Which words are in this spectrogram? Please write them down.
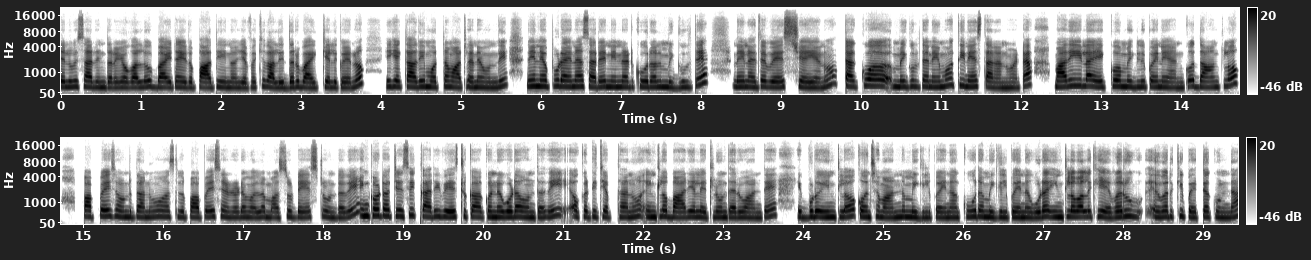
తెలుగు సార్ ఇంటారు ఇగ వాళ్ళు బయట ఏదో పార్టీ అని చెప్పేసి బయటకు వెళ్ళిపోయారు ఇక కర్రీ మొత్తం అట్లనే ఉంది. నేను ఎప్పుడైనా సరే నిన్నటి కూరలు మిగులితే నేనైతే వేస్ట్ చేయను. తక్కువ మిగులుతేనేమో తినేస్తాననమాట. మరి ఇలా ఎక్కువ మిగిలిపోయినాయి అనుకో దాంట్లో పప్పేసి వండుతాను. అసలు పప్పేసి వండడం వల్ల మస్తు టేస్ట్ ఉంటుంది ఇంకోటి వచ్చేసి కర్రీ వేస్ట్ కాకుండా కూడా ఉంటుంది ఒకటి చెప్తాను. ఇంట్లో భార్యలు ఎట్లుంటారు అంటే ఇప్పుడు ఇంట్లో కొంచెం అన్నం మిగిలిపోయినా, కూర మిగిలిపోయినా కూడా ఇంట్లో వాళ్ళకి ఎవరు ఎవరికి పెట్టకుండా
